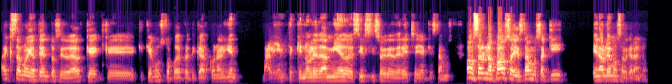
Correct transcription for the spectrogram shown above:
Hay que estar muy atentos y de verdad que qué gusto poder platicar con alguien valiente, que no le da miedo decir si soy de derecha y aquí estamos. Vamos a dar una pausa y estamos aquí en Hablemos al Grano.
